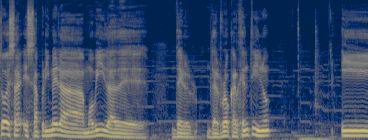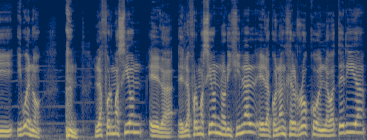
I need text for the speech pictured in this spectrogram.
toda esa, esa primera movida de del, rock argentino. Y, bueno, la formación era, eh, la formación original era con Ángel Rocco en la batería,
